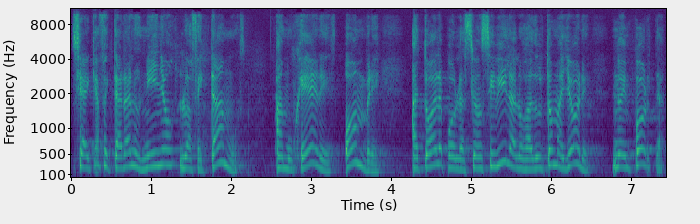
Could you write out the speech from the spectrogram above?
Si hay que afectar a los niños, lo afectamos. A mujeres, hombres, a toda la población civil, a los adultos mayores, no importa.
